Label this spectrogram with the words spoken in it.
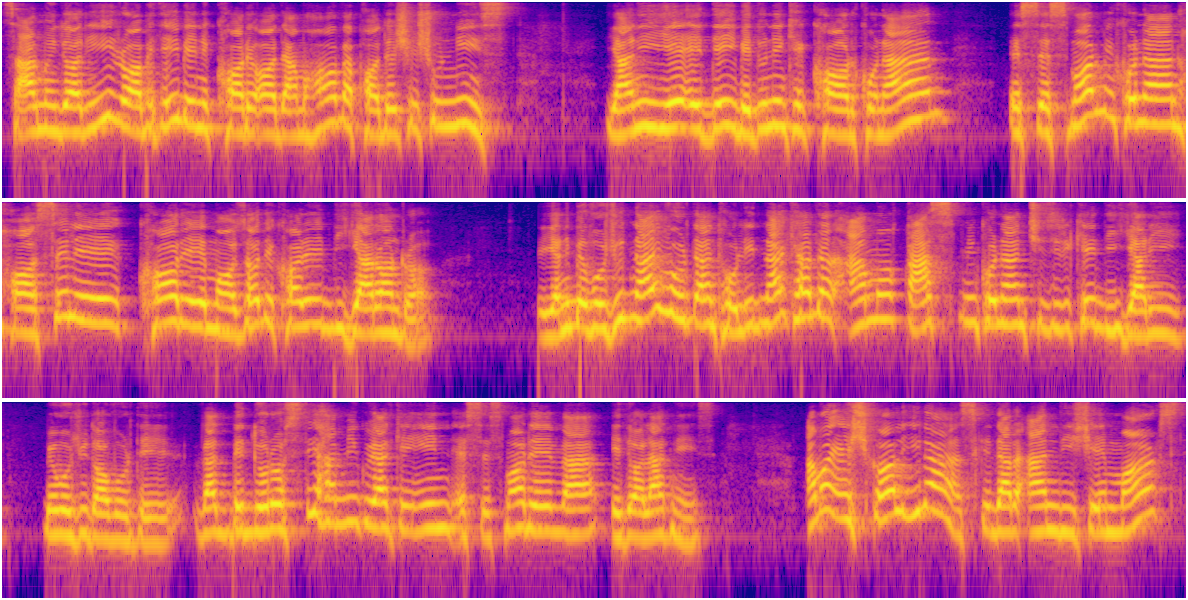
سرمایهداری رابطه بین کار آدم ها و پاداششون نیست. یعنی یه عده‌ای بدون اینکه کار کنن استثمار می‌کنن حاصل کار مازاد کار دیگران را. یعنی به وجود نیوردن تولید نکردن اما قصد می‌کنن چیزی که دیگری به وجود آورده و به درستی هم می‌گوید که این استثمار و عدالت نیست. اما اشکال این است که در اندیشه مارکس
